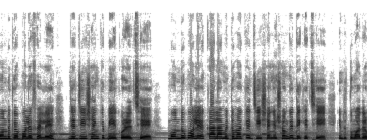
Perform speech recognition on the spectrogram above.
বন্ধুকে বলে ফেলে যে জি শ্যাংকে বিয়ে করেছে। বন্ধু বলে, কাল আমি তোমাকে জি শ্যাংয়ের সঙ্গে দেখেছি, কিন্তু তোমাদের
